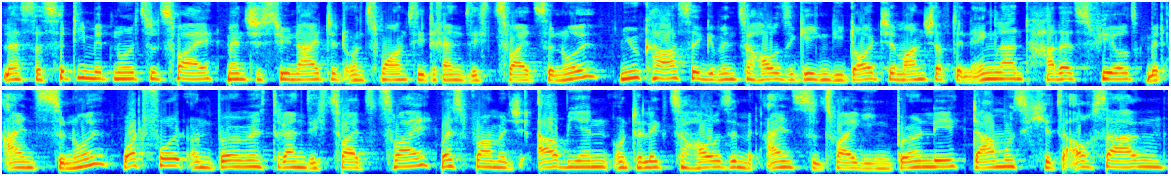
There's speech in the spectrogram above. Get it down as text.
Leicester City mit 0 zu 2. Manchester United und Swansea trennen sich 2 zu 0. Newcastle gewinnt zu Hause gegen die deutsche Mannschaft in England Huddersfield mit 1 zu 0. Watford und Bournemouth trennen sich 2 zu 2. West Bromwich Albion unterliegt zu Hause mit 1 zu 2 gegen Burnley. Da muss ich jetzt auch sagen,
